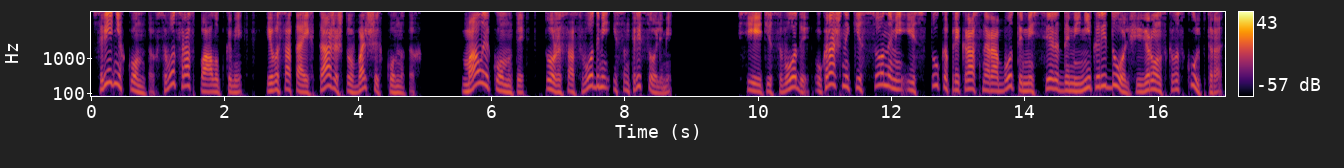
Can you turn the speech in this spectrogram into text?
В средних комнатах свод с распалубками, и высота их та же, что в больших комнатах. Малые комнаты тоже со сводами и с антресолями. Все эти своды украшены кессонами из стука прекрасной работы мессера Доминика Ридольфи, веронского скульптора,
